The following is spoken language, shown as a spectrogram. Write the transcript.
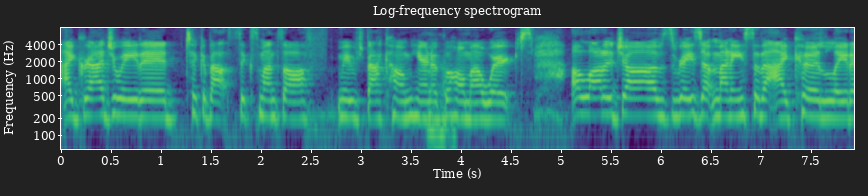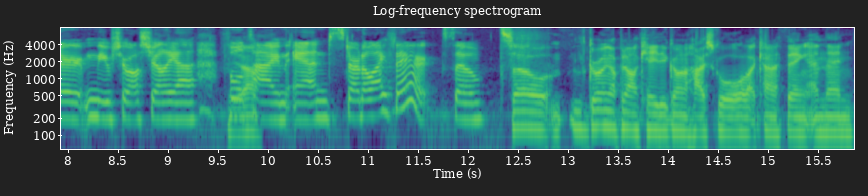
i graduated took about six months off moved back home here in oklahoma worked a lot of jobs raised up money so that i could later move to australia full time and start a life there. So So growing up in Arcadia, going to high school, all that kind of thing, and then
